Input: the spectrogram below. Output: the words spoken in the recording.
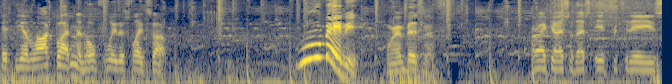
hit the unlock button, and hopefully this lights up. Woo, baby! We're in business. All right, guys, so that's it for today's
